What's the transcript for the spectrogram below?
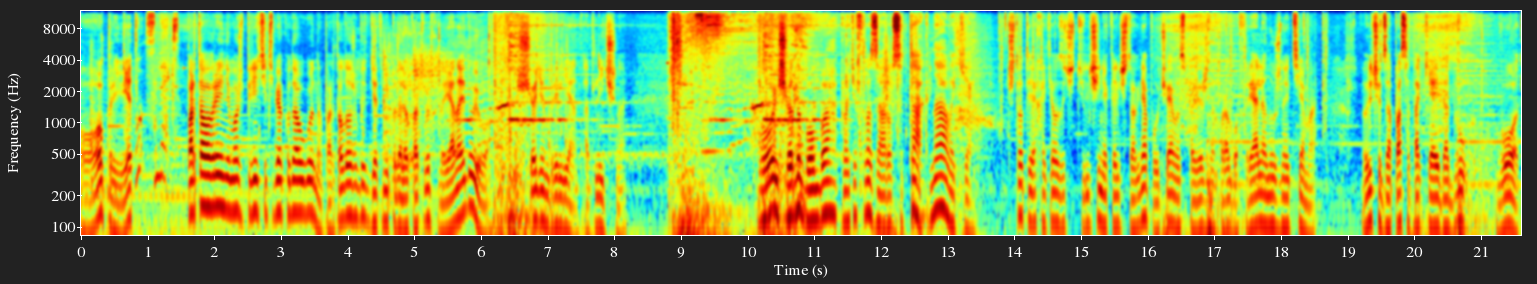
О, привет. Портал во времени может перенести тебя куда угодно. Портал должен быть где-то неподалеку от выхода. Я найду его. Еще один бриллиант. Отлично. О, еще одна бомба против Лазаруса. Так, навыки. Что-то я хотел изучить. Увеличение количества огня, получаемого с поверженных врагов. Реально нужная тема. Увеличивает запас атаки ай до двух. Вот.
